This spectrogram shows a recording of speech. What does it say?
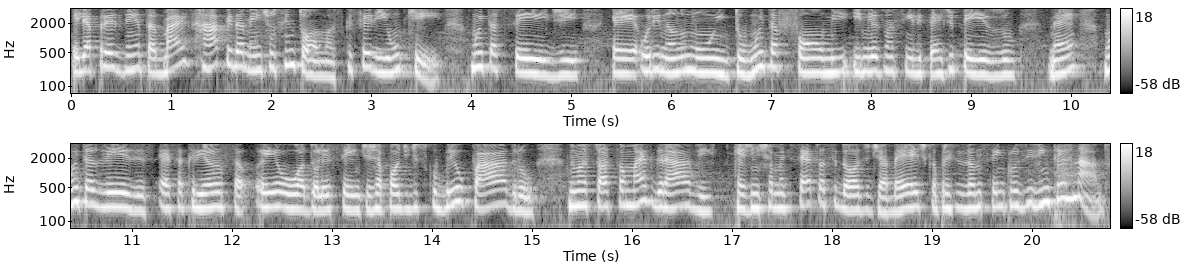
ele apresenta mais rapidamente os sintomas, que seriam o quê? Muita sede, é, urinando muito, muita fome e mesmo assim ele perde peso, né? Muitas vezes essa criança ou adolescente já pode descobrir o quadro numa situação mais grave, que a gente chama de cetoacidose diabética, precisando ser inclusive internado.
